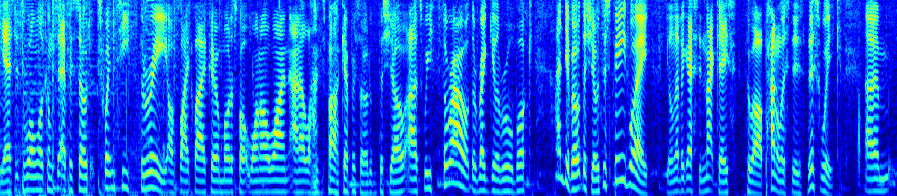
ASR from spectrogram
Yes, it's a warm welcome to episode 23 of Bike Life here on Motorsport 101 and a landmark episode of the show as we throw out the regular rulebook and devote the show to Speedway. You'll never guess in that case who our panelist is this week. Um,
